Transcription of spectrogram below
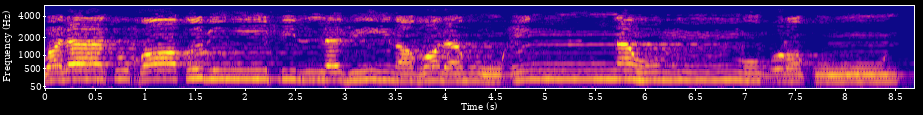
ولا تخاطبني في الذين ظلموا انهم مغرقون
